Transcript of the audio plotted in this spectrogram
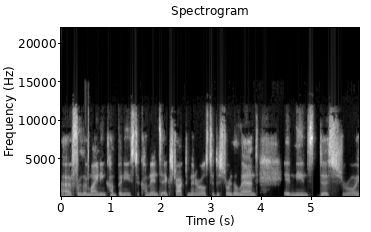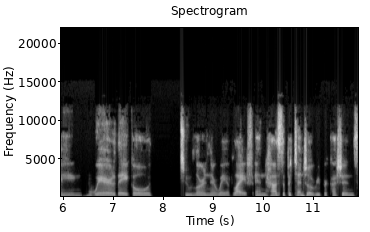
uh, for the mining companies to come in to extract minerals to destroy the land it means destroying where they go to learn their way of life and has the potential repercussions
